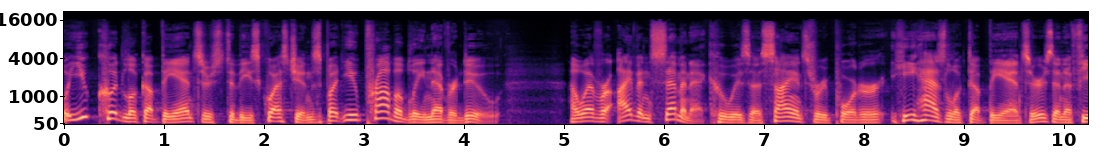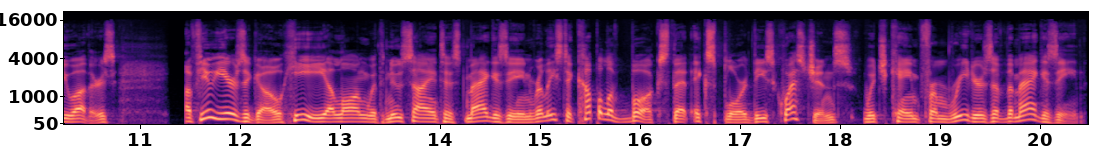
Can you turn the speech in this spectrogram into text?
Well, you could look up the answers to these questions, but you probably never do. However, Ivan Semeniuk, who is a science reporter, he has looked up the answers and a few others. A few years ago, he, along with New Scientist magazine, released a couple of books that explored these questions, which came from readers of the magazine.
